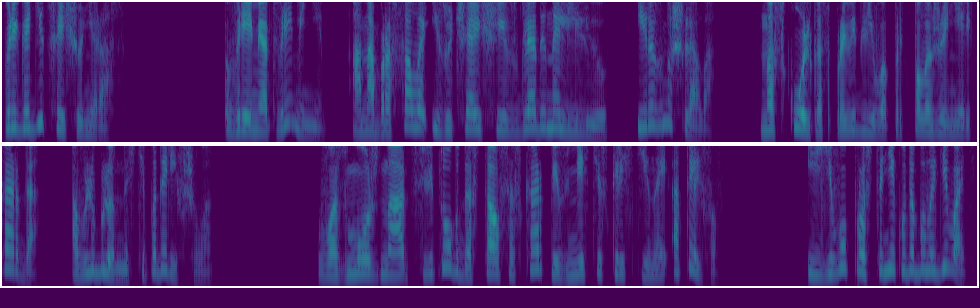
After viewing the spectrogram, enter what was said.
пригодится еще не раз. Время от времени она бросала изучающие взгляды на Лилию и размышляла, насколько справедливо предположение Рикардо о влюбленности подарившего. Возможно, цветок достался Скарпе вместе с Кристиной от эльфов, и его просто некуда было девать.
